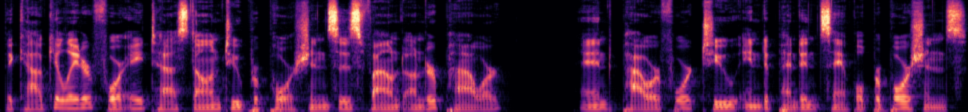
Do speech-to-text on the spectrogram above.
The calculator for a test on two proportions is found under Power, and Power for two independent sample proportions.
